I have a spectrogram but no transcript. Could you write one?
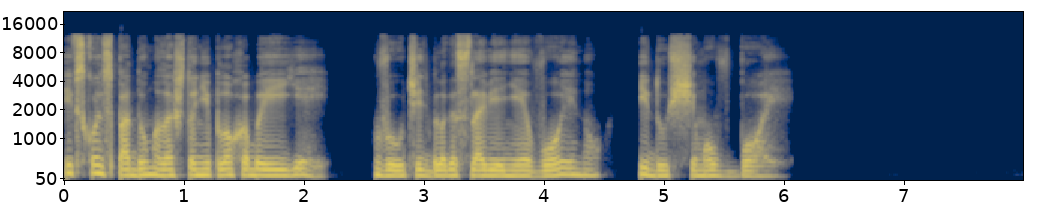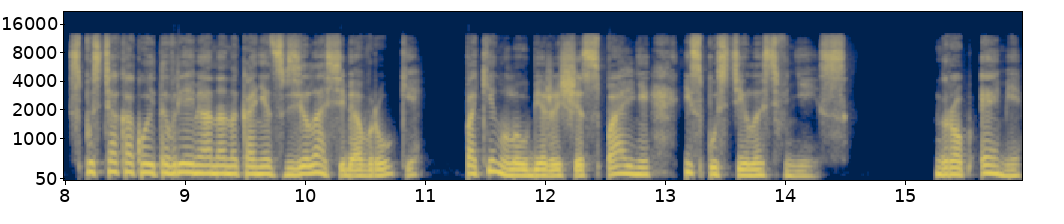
и вскользь подумала, что неплохо бы и ей выучить благословение воину, идущему в бой. Спустя какое-то время она, наконец, взяла себя в руки — покинула убежище спальни и спустилась вниз. Гроб Эми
